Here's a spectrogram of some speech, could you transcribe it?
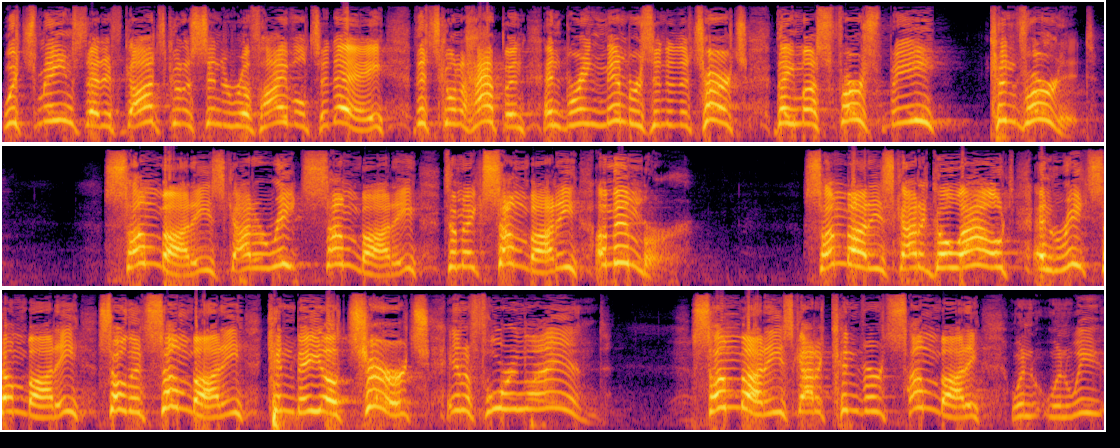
which means that if God's going to send a revival today that's going to happen and bring members into the church, they must first be converted. Somebody's got to reach somebody to make somebody a member. Somebody's got to go out and reach somebody so that somebody can be a church in a foreign land. Somebody's got to convert somebody. When, when we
